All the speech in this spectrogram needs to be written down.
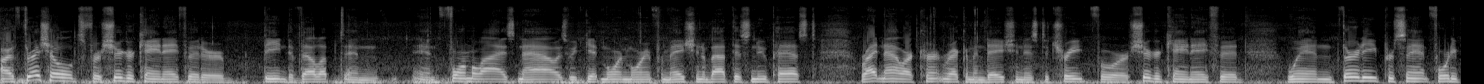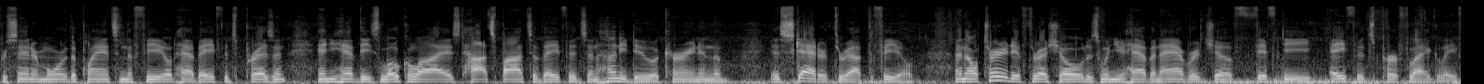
Our thresholds for sugarcane aphid are being developed and, and formalized now as we get more and more information about this new pest. Right now our current recommendation is to treat for sugarcane aphid when 30%, 40% or more of the plants in the field have aphids present and you have these localized hot spots of aphids and honeydew occurring in the, is scattered throughout the field. An alternative threshold is when you have an average of 50 aphids per flag leaf.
